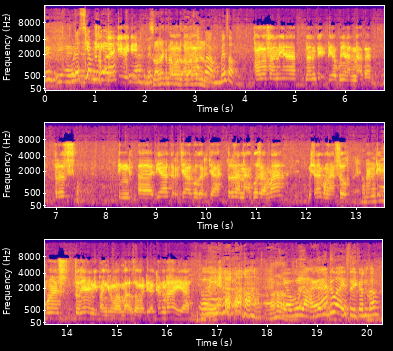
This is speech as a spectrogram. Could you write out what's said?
Iya. Udah siap nih kayaknya. Soalnya gini, Iya, udah. Soalnya kenapa Oh, do alasannya? Bang, besok. kalau seandainya nanti dia punya anak kan, terus ting eh, dia kerja aku kerja, terus anakku sama misalnya pengasuh, nanti pengasuhnya yang dipanggil mama sama dia kan bahaya. Oh iya. ya pula Jadi ya. dua istri kan, Bang?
